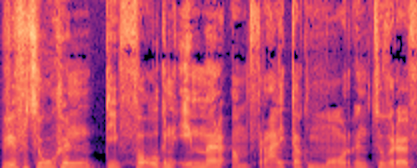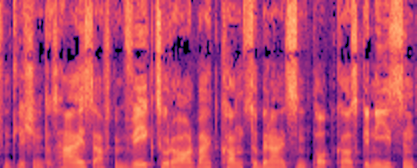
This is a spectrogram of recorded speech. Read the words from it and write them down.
Wir versuchen, die Folgen immer am Freitagmorgen zu veröffentlichen. Das heißt, auf dem Weg zur Arbeit kannst du bereits einen Podcast genießen.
